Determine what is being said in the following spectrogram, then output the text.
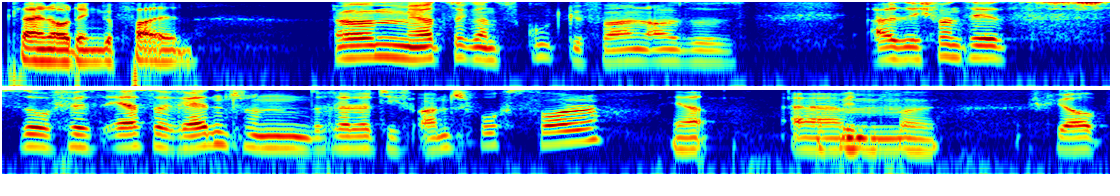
Kleinau denn gefallen? Ähm, mir hat's ja ganz gut gefallen. Also, also ich fand's jetzt so fürs erste Rennen schon relativ anspruchsvoll. Ja, Ähm, auf jeden Fall. Ich glaube,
